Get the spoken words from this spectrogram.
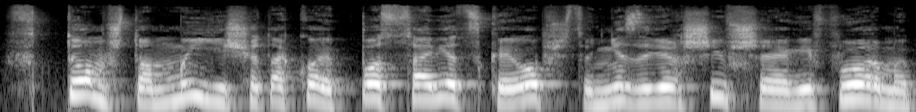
В том, что мы еще такое постсоветское общество, не завершившее реформы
